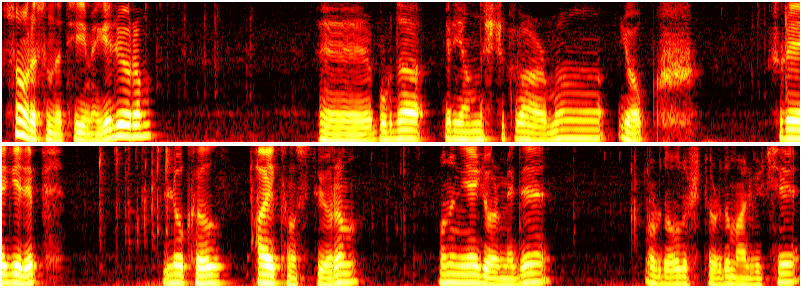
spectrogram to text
Sonrasında team'e geliyorum. Ee, burada bir yanlışlık var mı? Yok. Şuraya gelip local icons diyorum. Bunu niye görmedi? Burada oluşturdum halbuki.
